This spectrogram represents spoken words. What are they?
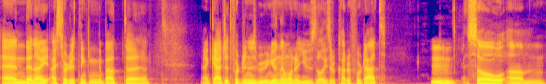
And then I, I started thinking about uh, a gadget for the Newsby Union. I want to use the laser cutter for that. Mm-hmm. So um,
